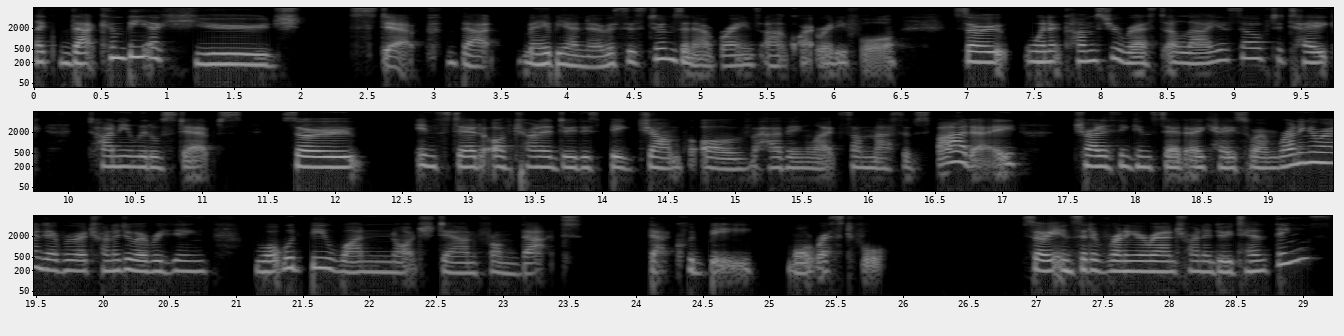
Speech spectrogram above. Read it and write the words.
Like that can be a huge step that maybe our nervous systems and our brains aren't quite ready for. So when it comes to rest allow yourself to take tiny little steps. So instead of trying to do this big jump of having like some massive spa day, try to think instead, okay, so I'm running around everywhere trying to do everything. What would be one notch down from that that could be more restful? So instead of running around trying to do 10 things,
